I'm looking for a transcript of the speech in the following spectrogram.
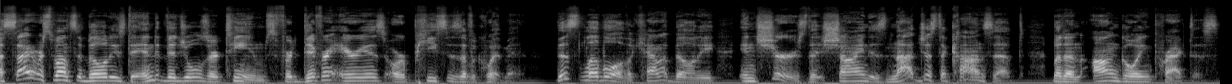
Assign responsibilities to individuals or teams for different areas or pieces of equipment. This level of accountability ensures that Shine is not just a concept, but an ongoing practice.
